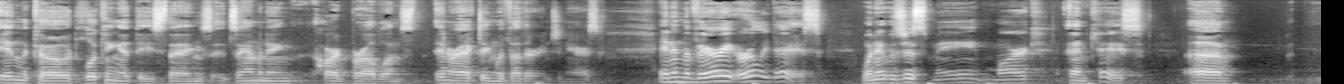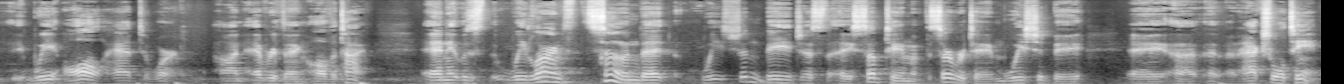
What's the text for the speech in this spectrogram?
in the code, looking at these things, examining hard problems, interacting with other engineers. And in the very early days, when it was just me, Marc, and Kees, um, we all had to work on everything all the time. And it was, we learned soon that we shouldn't be just a sub team of the server team. We should be a, an actual team.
